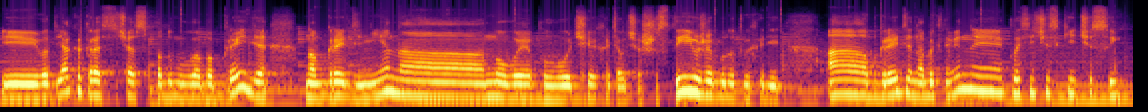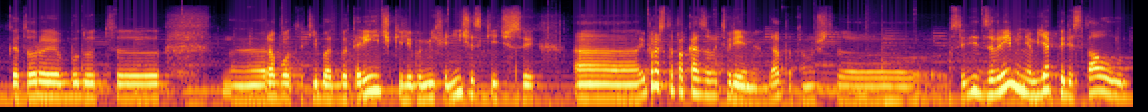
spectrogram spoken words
И вот я как раз сейчас подумываю об апгрейде, но апгрейде не на новые Apple Watch, хотя вот сейчас шестые уже будут выходить, а апгрейде на обыкновенные классические часы, которые будут э, работать либо от батареечки, либо механические часы, э, и просто показывать время, да, потому что следить за временем я перестал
